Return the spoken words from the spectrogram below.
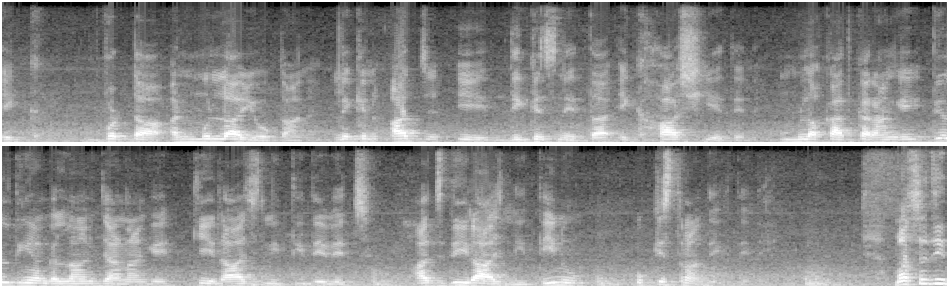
ਇੱਕ ਵੱਡਾ ਅਨਮੁੱਲਾ ਯੋਗਦਾਨ ਹੈ। ਲੇਕਿਨ ਅੱਜ ਇਹ ਦਿੱਗਜ ਨੇਤਾ ਇੱਕ ਹਾਸ਼ੀਏ ਤੇ ਨੇ। ਮੁਲਾਕਾਤ ਕਰਾਂਗੇ, ਦਿਲ ਦੀਆਂ ਗੱਲਾਂ ਜਾਣਾਂਗੇ ਕਿ ਰਾਜਨੀਤੀ ਦੇ ਵਿੱਚ ਅੱਜ ਦੀ ਰਾਜਨੀਤੀ ਨੂੰ ਉਹ ਕਿਸ ਤਰ੍ਹਾਂ ਦੇਖਦੇ ਨੇ। ਮਾਸਟਰ ਜੀ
